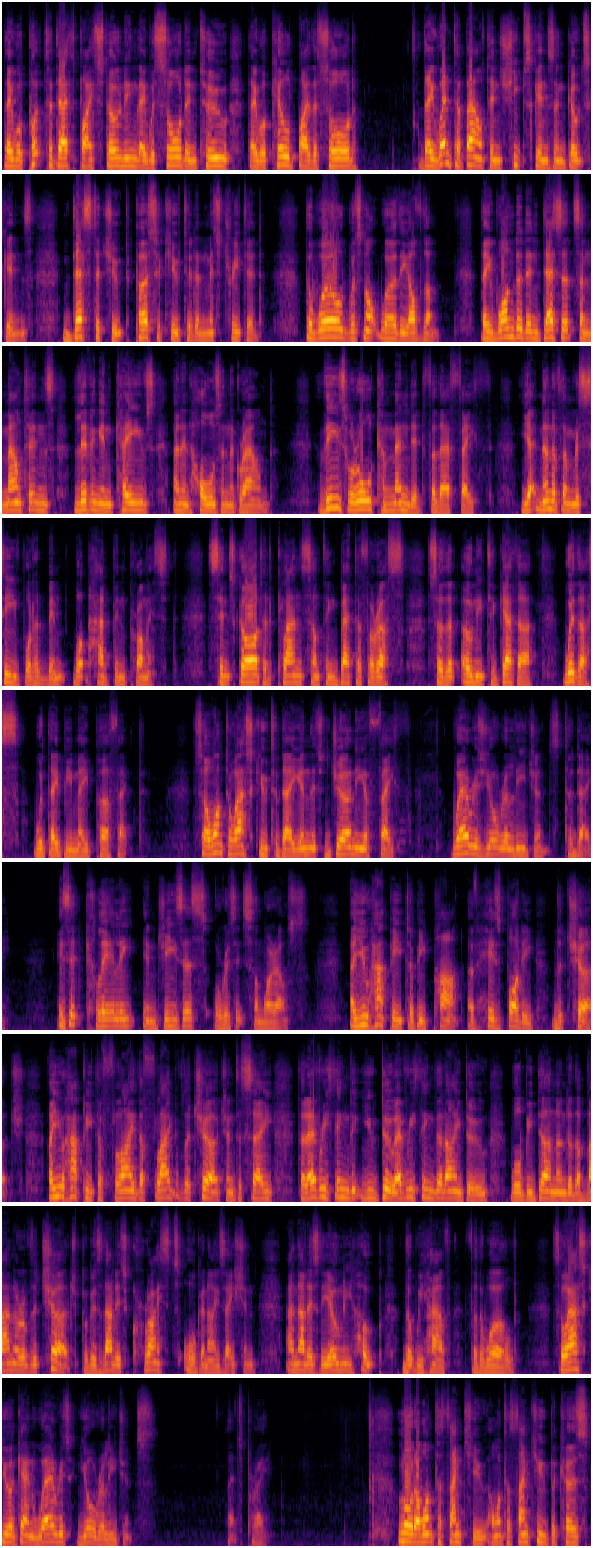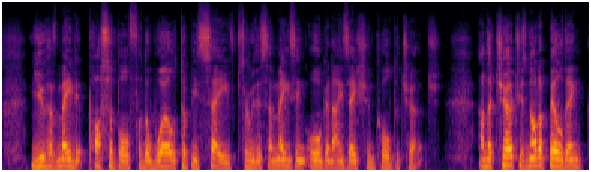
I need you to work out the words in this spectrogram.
They were put to death by stoning, they were sawed in two, they were killed by the sword. They went about in sheepskins and goatskins, destitute, persecuted, and mistreated. The world was not worthy of them. They wandered in deserts and mountains, living in caves and in holes in the ground. These were all commended for their faith, yet none of them received what had been, what had been promised since God had planned something better for us, so that only together with us would they be made perfect. So I want to ask you today in this journey of faith, where is your allegiance today? Is it clearly in Jesus or is it somewhere else? Are you happy to be part of His body, the church? Are you happy to fly the flag of the church and to say that everything that you do, everything that I do, will be done under the banner of the church because that is Christ's organization and that is the only hope that we have for the world? So I ask you again, where is your allegiance? Let's pray. Lord, I want to thank you. I want to thank you because you have made it possible for the world to be saved through this amazing organization called the church. And the church is not a building,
